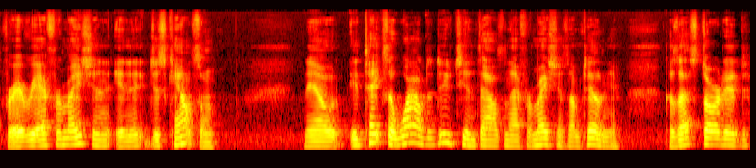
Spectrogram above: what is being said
for every affirmation and it just counts them now it takes a while to do 10,000 affirmations I'm telling you because I started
